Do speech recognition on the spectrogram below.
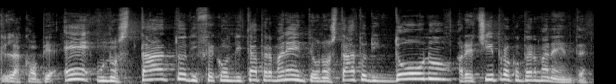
la coppia? È uno stato di fecondità permanente, uno stato di dono reciproco permanente.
